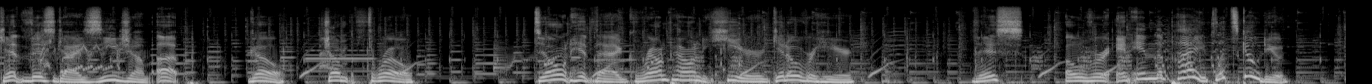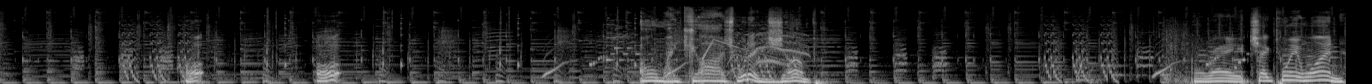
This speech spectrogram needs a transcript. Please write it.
get this guy, Z jump, up, go, jump, throw. Don't hit that, ground pound here, get over here. This, over, and in the pipe. Let's go, dude. Oh. Oh. Oh my gosh, what a jump. Alright, checkpoint one.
